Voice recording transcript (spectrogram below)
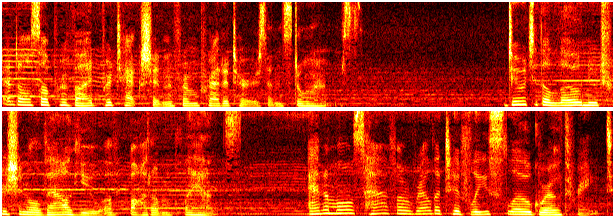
and also provide protection from predators and storms. Due to the low nutritional value of bottom plants, animals have a relatively slow growth rate.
